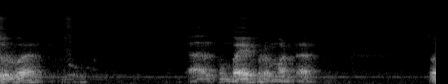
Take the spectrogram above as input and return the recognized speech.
சொல்வார். யாருக்கும் பயப்பட மாட்டார். ஸோ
